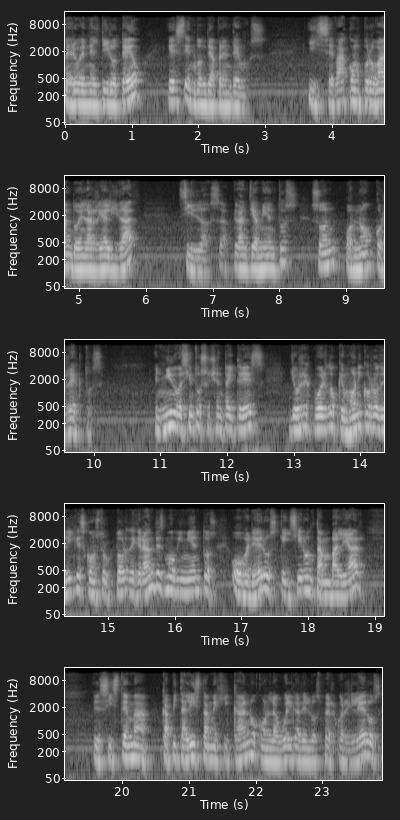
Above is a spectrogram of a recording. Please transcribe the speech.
Pero en el tiroteo es en donde aprendemos y se va comprobando en la realidad si los planteamientos son o no correctos. En 1983 yo recuerdo que Mónico Rodríguez, constructor de grandes movimientos obreros que hicieron tambalear el sistema capitalista mexicano con la huelga de los ferrocarrileros,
